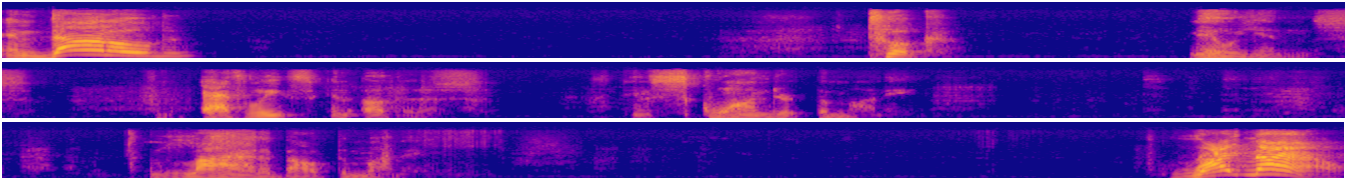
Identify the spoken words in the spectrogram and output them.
And Donald took millions from athletes and others and squandered the money, lied about the money. Right now,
